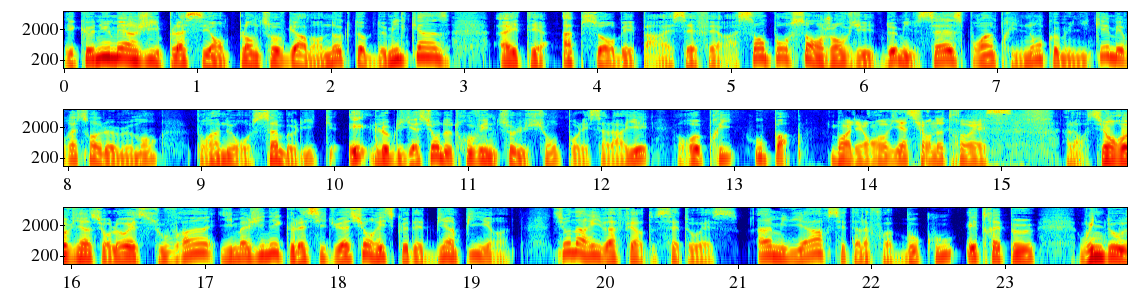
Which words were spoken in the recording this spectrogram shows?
et que Numergy, placé en plan de sauvegarde en octobre 2015, a été absorbé par SFR à 100% en janvier 2016 pour un prix non communiqué mais vraisemblablement pour un euro symbolique et l'obligation de trouver une solution pour les salariés repris ou pas. Bon allez, on revient sur notre OS. Alors si on revient sur l'OS souverain, imaginez que la situation risque d'être bien pire. Si on arrive à faire de cet OS un milliard, c'est à la fois beaucoup et très peu. Windows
